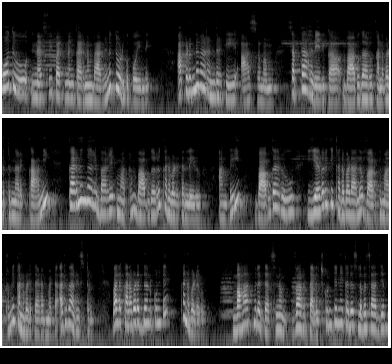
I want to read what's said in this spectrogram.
పోతూ నర్సీపట్నం కరణం భార్యను తోడుకుపోయింది. అక్కడున్న వారందరికీ ఆశ్రమం సప్తాహ వేదిక బాబుగారు కనబడుతున్నారు. కానీ కరణం గారి భార్యకు మాత్రం బాబుగారు కనబడటం లేదు. అంటే బాబుగారు ఎవరికి కనబడాలో వారికి మాత్రమే కనబడతారనమాట అది వారి ఇష్టం. వాళ్ళు కనబడద్దు అనుకుంటే కనబడరు. మహాత్ముల దర్శనం వారు తలుచుకుంటేనే కదా సులభ సాధ్యం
